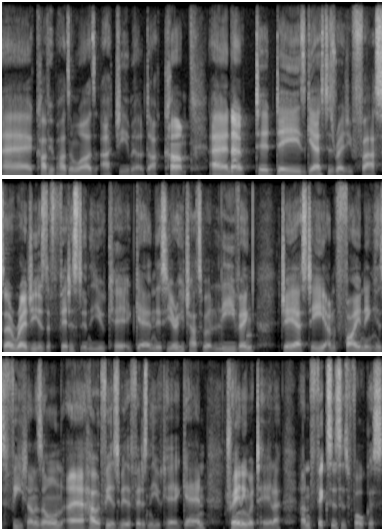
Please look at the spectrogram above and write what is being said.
uh, coffeepodsandwads at gmail.com. Uh, now, today's guest is Reggie Fasa. Reggie is the fittest in the UK again this year. He chats about leaving JST and finding his feet on his own, uh, how it feels to be the fittest in the UK again, training with Taylor, and fixes his focus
